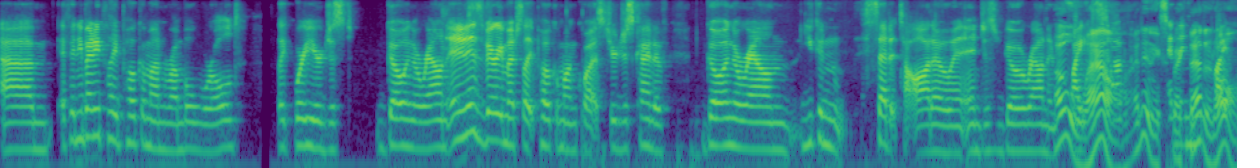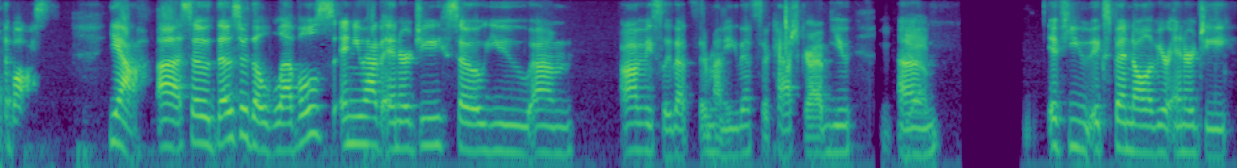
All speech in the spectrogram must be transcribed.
um, if anybody played Pokemon Rumble World, like where you're just going around, and it is very much like Pokemon Quest. You're just kind of going around. You can set it to auto and, and just go around and Oh fight wow! stuff I didn't and expect then that you at fight all. The boss. Yeah. Uh, so those are the levels, and you have energy. So you um, obviously that's their money. That's their cash grab. You um, if you expend all of your energy,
